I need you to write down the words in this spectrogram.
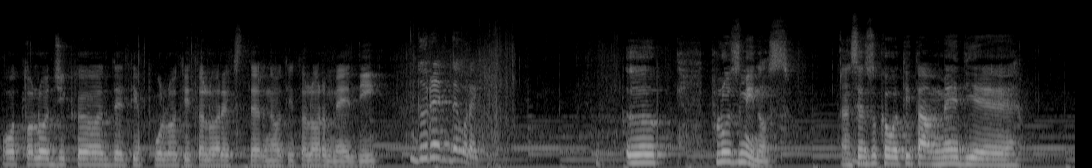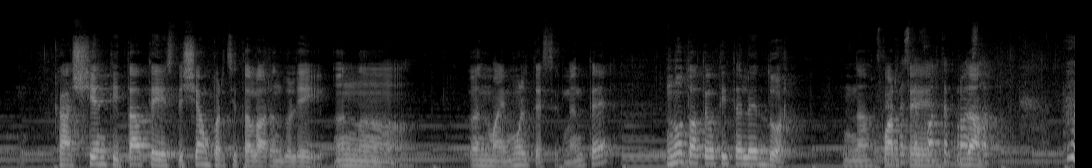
otologică de tipul otitelor externe, otitelor medii, Dureri de ureche. Uh, plus minus. În sensul că otita medie ca și entitate este și ea împărțită la rândul ei în, uh, în mai multe segmente. Nu toate otitele dor. Da, Este foarte proastă. Da,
